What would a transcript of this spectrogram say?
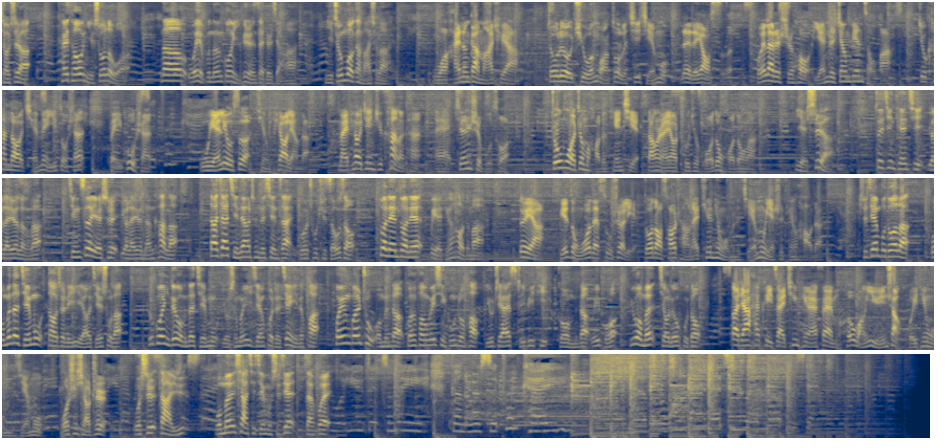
小智啊，开头你说了我。那我也不能光一个人在这讲啊！你周末干嘛去了？我还能干嘛去啊？周六去文广做了期节目，累得要死。回来的时候沿着江边走吧，就看到前面一座山——北固山，五颜六色，挺漂亮的。买票进去看了看，哎，真是不错。周末这么好的天气，当然要出去活动活动了。也是啊，最近天气越来越冷了，景色也是越来越难看了。大家尽量趁着现在多出去走走，锻炼锻炼，不也挺好的吗？对呀，别总窝在宿舍里，多到操场来听听我们的节目也是挺好的。时间不多了，我们的节目到这里也要结束了。如果你对我们的节目有什么意见或者建议的话，欢迎关注我们的官方微信公众号 UGSGBT 和我们的微博与我们交流互动。大家还可以在蜻蜓 FM 和网易云上回听我们的节目。我是小智，我是大鱼。我们下期节目时间再会。Gonna reciprocate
